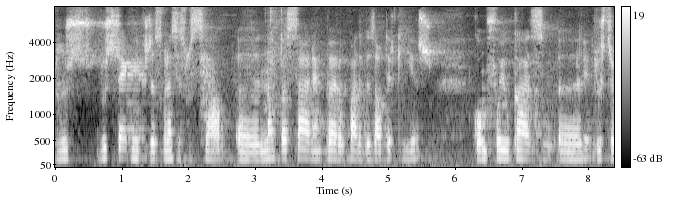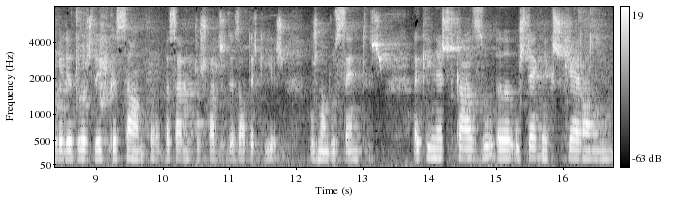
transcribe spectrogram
dos, dos, técnicos da Segurança Social uh, não passarem para o quadro das autarquias, como foi o caso uh, dos trabalhadores da educação uh, passarem para os quadros das autarquias, os não docentes. Aqui, neste caso, os técnicos que eram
